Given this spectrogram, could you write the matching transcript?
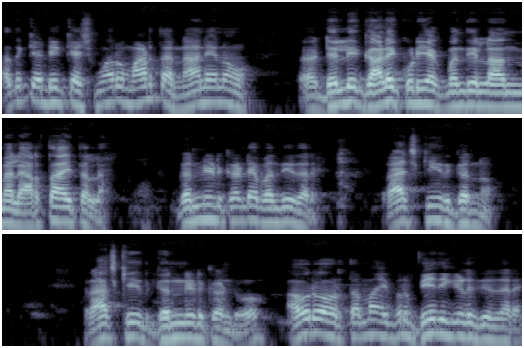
ಅದಕ್ಕೆ ಡಿ ಕೆ ಶಿವಕುಮಾರ್ ಮಾಡ್ತಾರೆ. ನಾನೇನು ಆ, ಡೆಲ್ಲಿ ಗಾಳಿ ಕುಡಿಯಕ್ಕೆ ಬಂದಿಲ್ಲ ಅಂದಮೇಲೆ ಅರ್ಥ ಆಯ್ತಲ್ಲ. ಗನ್ ಹಿಡ್ಕೊಂಡೇ ಬಂದಿದ್ದಾರೆ. ರಾಜಕೀಯದ ಗನ್ನು. ರಾಜಕೀಯದ ಗನ್ ಹಿಡ್ಕೊಂಡು ಅವರು ಅವ್ರ ತಮ್ಮ ಇಬ್ಬರು ಬೀದಿಗಿಳಿದಿದ್ದಾರೆ.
